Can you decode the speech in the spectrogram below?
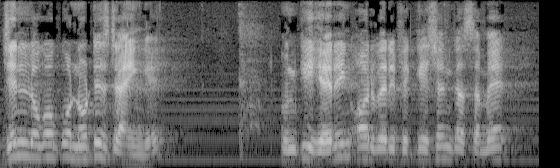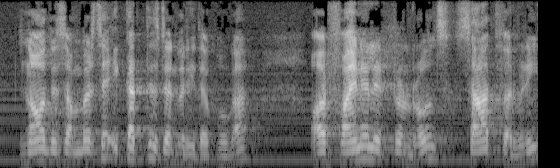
जिन लोगों को नोटिस जाएँगे उनकी हियरिंग और वेरिफिकेशन का समय 9 दिसंबर से 31 जनवरी तक होगा और फाइनल इलेक्ट्रल रोल्स 7 फरवरी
